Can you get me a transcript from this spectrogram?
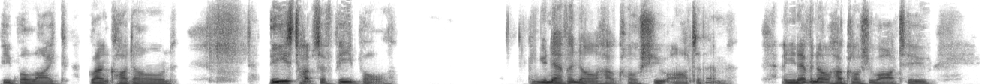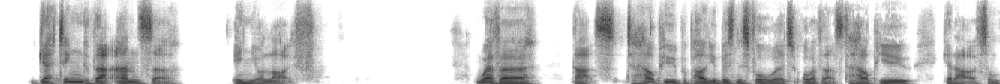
people like Grant Cardone, these types of people, you never know how close you are to them. And you never know how close you are to getting that answer in your life. Whether that's to help you propel your business forward or whether that's to help you get out of some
